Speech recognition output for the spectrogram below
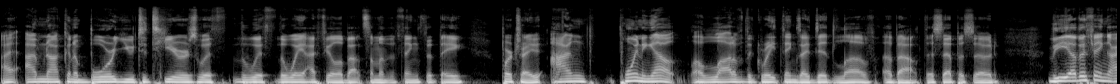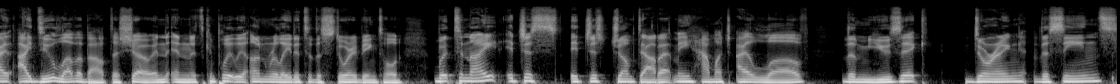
i i'm not going to bore you to tears with the with the way i feel about some of the things that they portray i'm pointing out a lot of the great things i did love about this episode. The other thing I, I do love about the show and, and it's completely unrelated to the story being told but tonight it just it just jumped out at me how much i love the music during the scenes.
